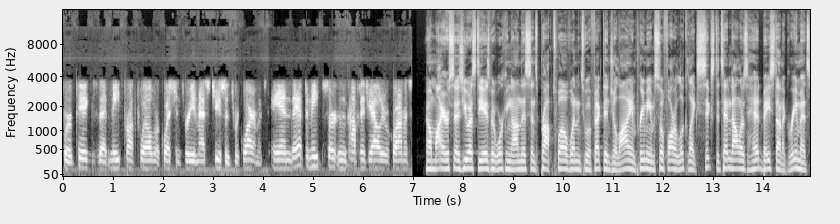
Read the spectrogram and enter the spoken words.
for pigs that meet Prop 12 or Question 3 in Massachusetts requirements. And they have to meet certain confidentiality requirements now, Meyer says USDA has been working on this since Prop 12 went into effect in July, and premiums so far look like 6 to $10 a head based on agreements.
